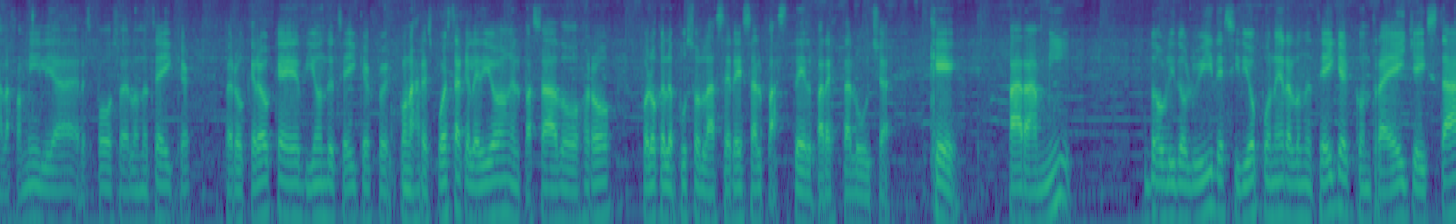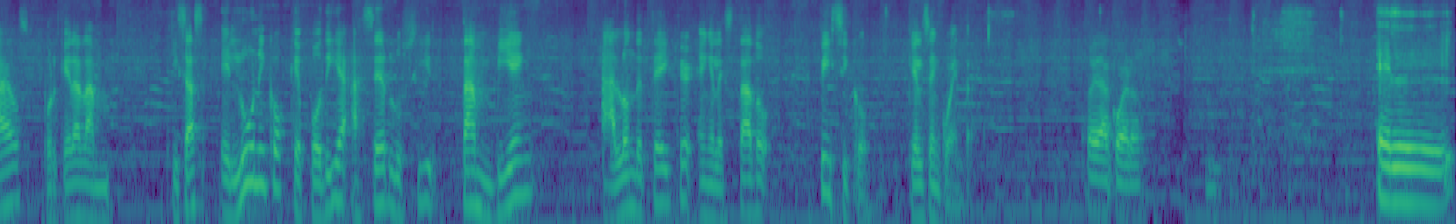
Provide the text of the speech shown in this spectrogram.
a la familia, a la esposa del Undertaker, pero creo que The Undertaker fue, con la respuesta que le dio en el pasado Raw fue lo que le puso la cereza al pastel para esta lucha, que para mí WWE decidió poner al Undertaker contra AJ Styles porque era la quizás el único que podía hacer lucir tan bien al Undertaker en el estado físico que él se encuentra. Estoy de acuerdo. El,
